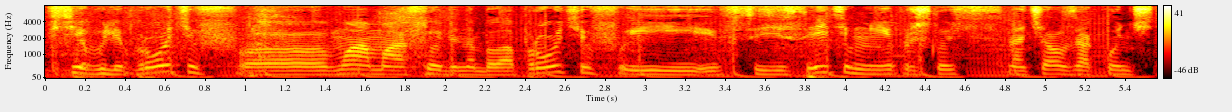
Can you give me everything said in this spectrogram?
Все были против, э, мама особенно была против, и в связи с этим мне пришлось сначала закончить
